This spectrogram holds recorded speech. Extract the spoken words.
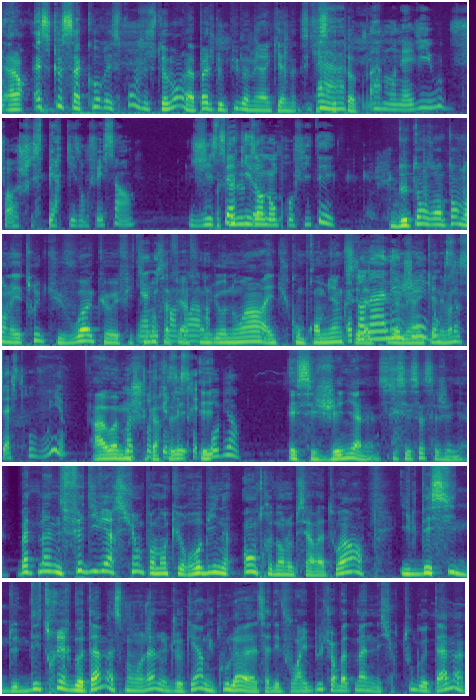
eh, alors, est-ce que ça correspond justement à la page de pub américaine Ce qui serait Ah, top. à mon avis, oui. Enfin, j'espère qu'ils ont fait ça. hein. J'espère qu'ils en ont profité. De temps en temps, dans les trucs, tu vois que effectivement ça fait un fondu au noir et tu comprends bien que Bah, c'est la un pub léger, américaine. donc et voilà. si ça se trouve, oui. hein. Ah ouais, moi, Moi, je je suis trouve que ce serait Et- trop bien. Et c'est génial. Si c'est ça, c'est génial. Batman fait diversion pendant que Robin entre dans l'observatoire. Il décide de détruire Gotham à ce moment-là, le Joker. Du coup, là, ça défouraille plus sur Batman, mais sur tout Gotham.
